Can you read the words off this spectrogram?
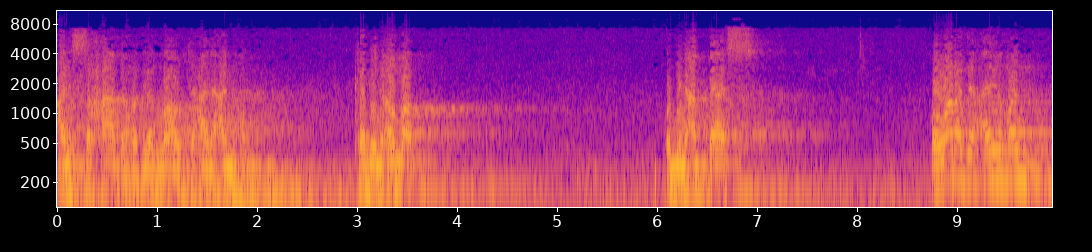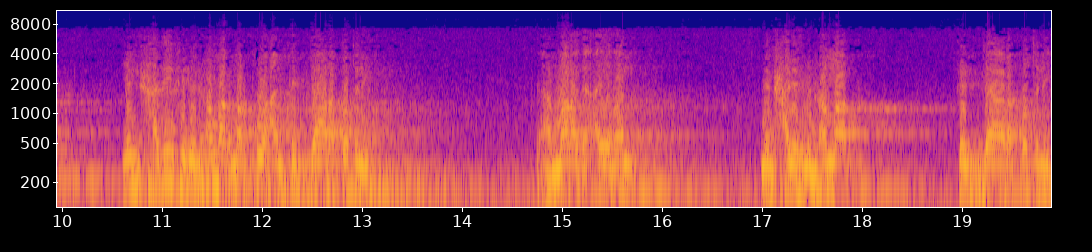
عن الصحابة رضي الله تعالى عنهم كابن عمر وابن عباس. وورد أيضا من حديث ابن عمر مرفوعا في الدار قطني. يعني ورد أيضا من حديث ابن عمر في الدار قطني.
